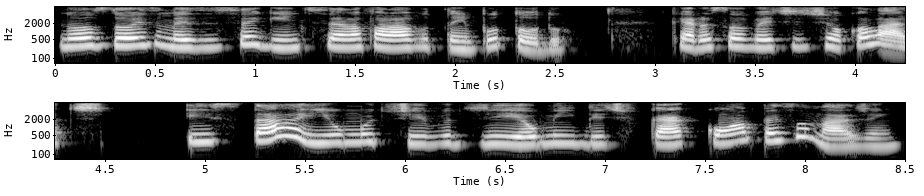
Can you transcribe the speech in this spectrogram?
nos dois meses seguintes ela falava o tempo todo que era sorvete de chocolate. E está aí o motivo de eu me identificar com a personagem.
